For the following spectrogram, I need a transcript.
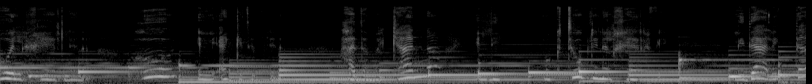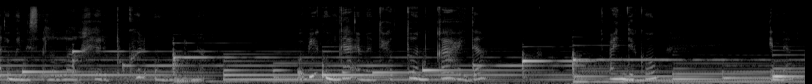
هو الخير لنا هو اللي أنكتب لنا. هذا مكاننا اللي مكتوب لنا الخير فيه. لذلك دائما نسأل الله الخير بكل أمورنا. وبيكم دائما تحطون قاعدة عندكم إن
